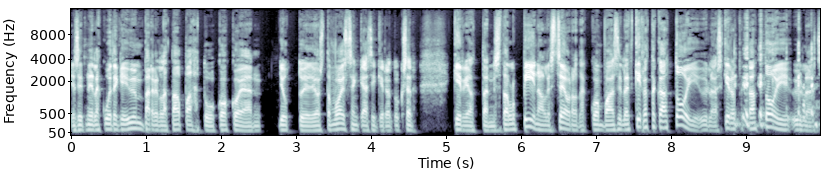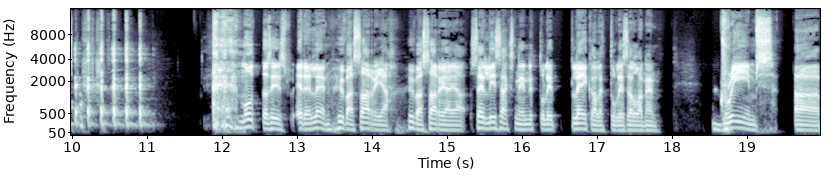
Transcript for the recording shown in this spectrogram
ja sitten niillä kuitenkin ympärillä tapahtuu koko ajan juttuja, joista voisi sen käsikirjoituksen kirjoittaa, niin sitä on ollut piinallista seurata, kun on vaan silleen, että kirjoittakaa toi ylös, kirjoittakaa toi ylös. Mutta siis edelleen hyvä sarja, hyvä sarja, ja sen lisäksi niin nyt tuli Pleikalle tuli sellainen Dreams äh,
